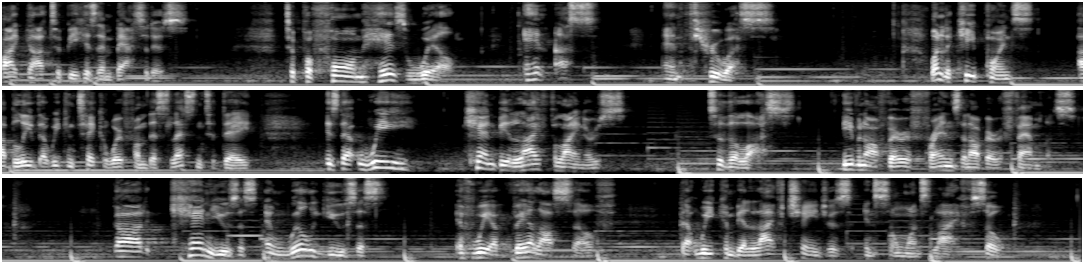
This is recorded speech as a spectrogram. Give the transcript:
by God to be his ambassadors, to perform his will in us and through us. One of the key points I believe that we can take away from this lesson today is that we can be lifeliners to the lost, even our very friends and our very families. God can use us and will use us if we avail ourselves that we can be life changers in someone's life. So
